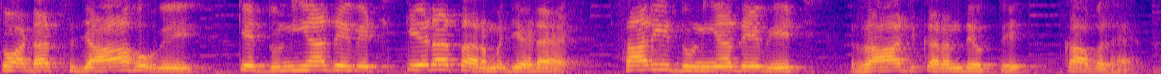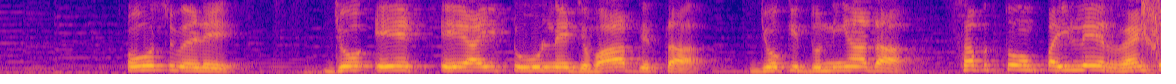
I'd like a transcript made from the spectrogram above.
ਤੁਹਾਡਾ ਸੁਝਾਅ ਹੋਵੇ ਕਿ ਦੁਨੀਆ ਦੇ ਵਿੱਚ ਕਿਹੜਾ ਧਰਮ ਜਿਹੜਾ ਹੈ, ਸਾਰੀ ਦੁਨੀਆ ਦੇ ਵਿੱਚ ਰਾਜ ਕਰਨ ਦੇ ਉੱਤੇ ਕਾਬਲ ਹੈ। ਉਸ ਵੇਲੇ ਜੋ ਇਸ AI ਟੂਲ ਨੇ ਜਵਾਬ ਦਿੱਤਾ, ਜੋ ਕਿ ਦੁਨੀਆ ਦਾ ਸਭ ਤੋਂ ਪਹਿਲੇ ਰੈਂਕ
